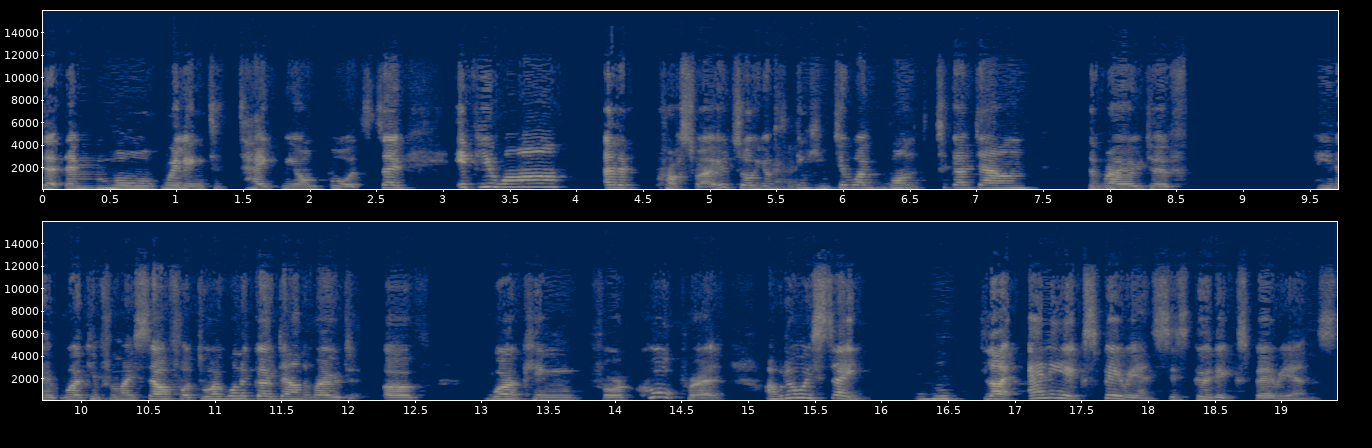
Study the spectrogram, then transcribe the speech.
that they're more willing to take me on board. So if you are at a crossroads or you're thinking, do I want to go down the road of, you know, working for myself or do I want to go down the road of working for a corporate? I would always say, like any experience is good experience.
